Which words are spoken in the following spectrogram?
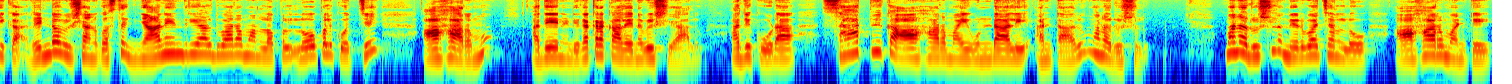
ఇక రెండో విషయానికి వస్తే జ్ఞానేంద్రియాల ద్వారా మన లోపల లోపలికి వచ్చే ఆహారము అదేనండి రకరకాలైన విషయాలు. అది కూడా సాత్విక ఆహారమై ఉండాలి అంటారు మన ఋషులు. మన ఋషుల నిర్వచనంలో ఆహారం అంటే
